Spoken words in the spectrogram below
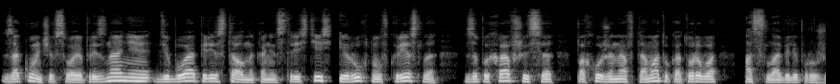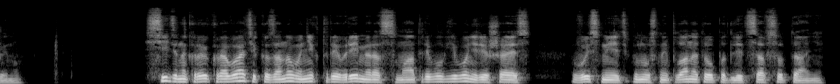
Закончив свое признание, Дебуа перестал наконец трястись и рухнул в кресло, запыхавшийся, похожий на автомат, у которого ослабили пружину. Сидя на краю кровати, Казанова некоторое время рассматривал его, не решаясь высмеять гнусный план этого подлеца в сутане.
